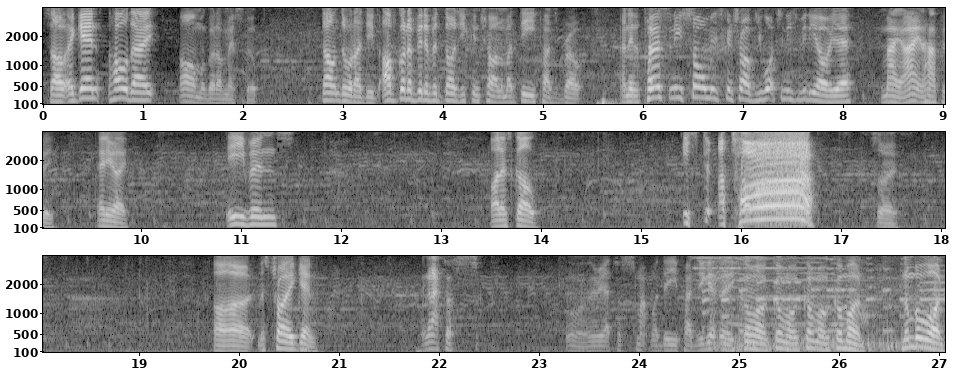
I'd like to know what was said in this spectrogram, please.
So, again, hold eight. Oh, my God, I messed up. Don't do what I did. I've got a bit of a dodgy controller. My D-pad's broke. And the person who sold me this controller, if you're watching this video, yeah, mate, I ain't happy. Anyway. Evens. Oh, let's go. It's a tar! Sorry. Uh, let's try again. I'm gonna have to. Oh, I have to smack my D-pad. You get me? Come on, come on, come on, come on. Number one.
